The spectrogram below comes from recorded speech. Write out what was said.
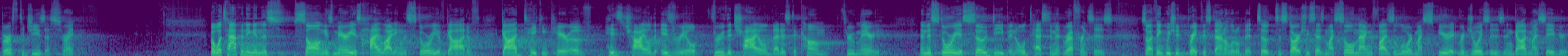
birth to Jesus, right? But what's happening in this song is Mary is highlighting the story of God, of God taking care of his child Israel through the child that is to come through Mary. And this story is so deep in Old Testament references. So I think we should break this down a little bit. So to start, she says, My soul magnifies the Lord, my spirit rejoices in God my Savior.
